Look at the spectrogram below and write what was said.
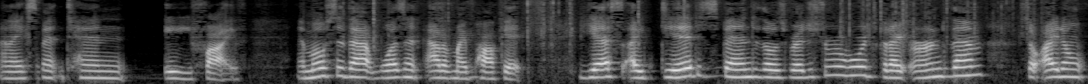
and I spent 1085 and most of that wasn't out of my pocket. Yes, I did spend those register rewards, but I earned them, so I don't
